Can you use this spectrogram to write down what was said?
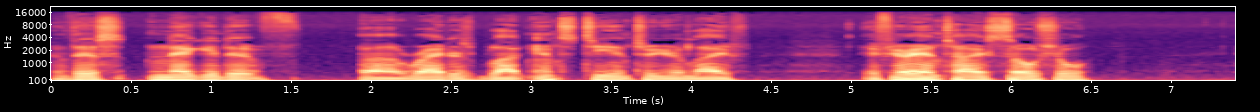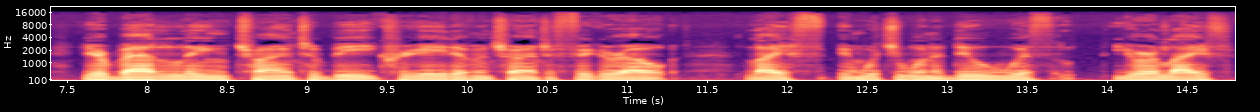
this negative uh, writer's block entity into your life. If you're antisocial, you're battling trying to be creative and trying to figure out life and what you want to do with your life.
